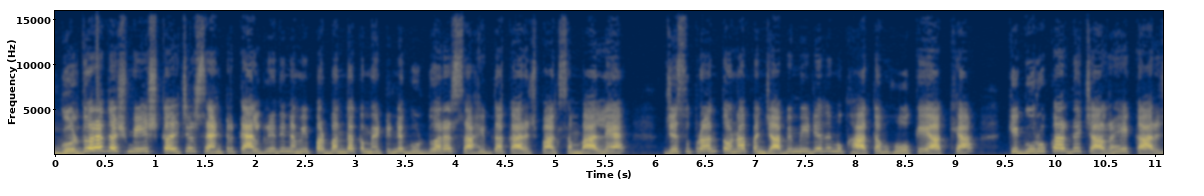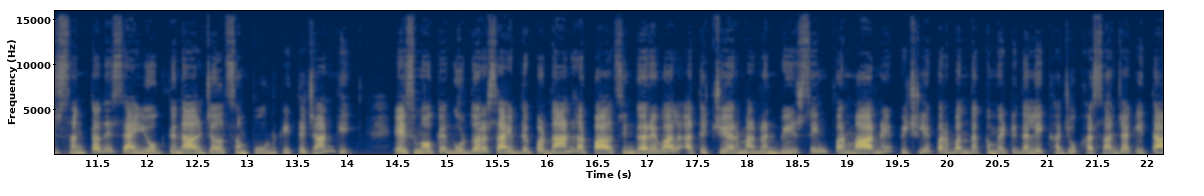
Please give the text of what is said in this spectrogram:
Gurdwara Dashmesh culture centre Calgary ਦੀ ਨਵੀਂ ਪ੍ਰਬੰਧਕ ਕਮੇਟੀ ਨੇ ਗੁਰਦੁਆਰਾ ਸਾਹਿਬ ਦਾ ਕਾਰਜਭਾਗ ਸੰਭਾਲਿਆ ਹੈ, ਜਿਸ ਉਪਰੰਤ ਉਹਨਾਂ ਪੰਜਾਬੀ ਮੀਡੀਆ ਦੇ ਮੁਖਾਤਬ ਹੋ ਕੇ ਆਖਿਆ ਕਿ ਗੁਰੂ ਘਰ ਦੇ ਚੱਲ ਰਹੇ ਕਾਰਜ ਸੰਗਤਾਂ ਦੇ ਸਹਿਯੋਗ ਦੇ ਨਾਲ ਜਲਦ ਸੰਪੂਰਨ ਕੀਤੇ ਜਾਣਗੇ। ਇਸ ਮੌਕੇ ਗੁਰਦੁਆਰਾ ਸਾਹਿਬ ਦੇ ਪ੍ਰਧਾਨ ਹਰਪਾਲ ਸਿੰਘ ਗਰੇਵਾਲ ਅਤੇ ਚੇਅਰਮੈਨ ਰਣਬੀਰ ਸਿੰਘ ਪਰਮਾਰ ਨੇ ਪਿਛਲੀ ਪ੍ਰਬੰਧਕ ਕਮੇਟੀ ਦਾ ਲੇਖਾ ਜੋਖਾ ਸਾਂਝਾ ਕੀਤਾ।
